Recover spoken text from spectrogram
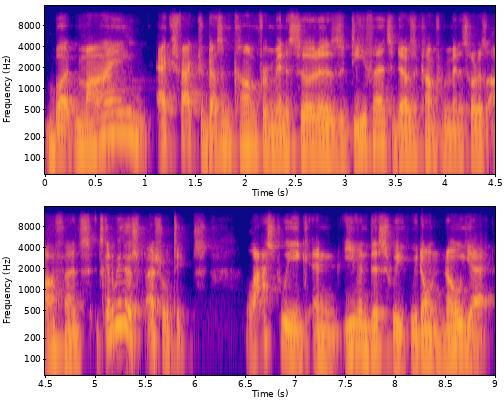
But my X factor doesn't come from Minnesota's defense. It doesn't come from Minnesota's offense. It's going to be their special teams. Last week and even this week, we don't know yet.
